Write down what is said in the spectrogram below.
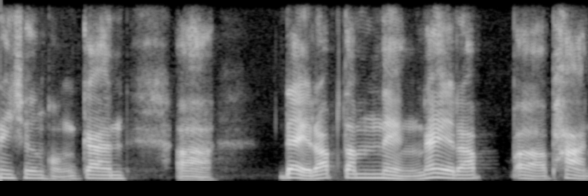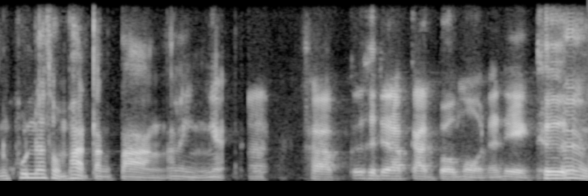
ในเชิงของการอ่าได้รับตำแหน่งได้รับอ่าผ่านคุณสมบัติต่าง ๆ อะไรอย่างเงี้ยครับ ก็คือได้รับการโปรโมทนั่นเองคือเออ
